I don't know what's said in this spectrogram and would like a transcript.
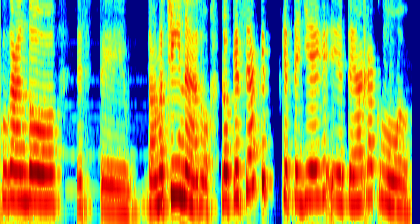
jugando este, damas chinas o lo que sea que, que te llegue, eh, te haga como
